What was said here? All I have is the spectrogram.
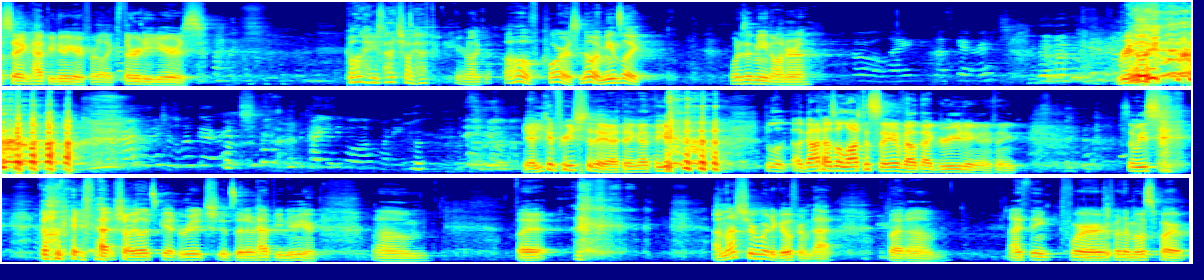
was saying Happy New Year for like 30 years. Going, hey, Fat Choi, Happy New Year. Like, oh, of course. No, it means like, what does it mean, Honora? Oh, like, let's get rich. Really? Congratulations, let's get rich. Chinese people love money. yeah, you can preach today, I think. I think God has a lot to say about that greeting, I think. So we say, okay, Fat Choi, let's get rich instead of Happy New Year. Um, but I'm not sure where to go from that. But um, I think for, for the most part,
